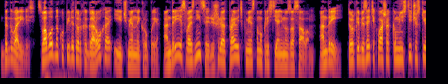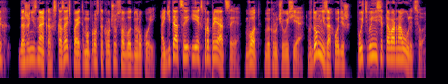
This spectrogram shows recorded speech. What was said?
Договорились. Свободно купили только гороха и ячменной крупы. Андрея с возницей решили отправить к местному крестьянину за салом. Андрей, только без этих ваших коммунистических, даже не знаю, как сказать, поэтому просто кручу свободной рукой. Агитации и экспроприации. Вот, выкручиваюсь я. В дом не заходишь, пусть вынесет товар на улицу.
